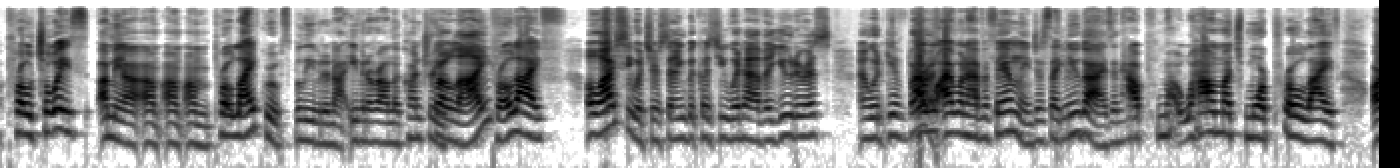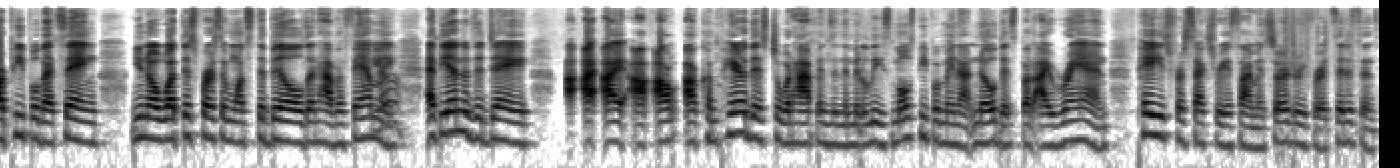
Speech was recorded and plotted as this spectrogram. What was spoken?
pro-choice, I mean, uh, um, um, um, pro-life groups, believe it or not, even around the country, Pro-life? pro-life. Oh, I see what you're saying because you would have a uterus and would give birth. I, want to have a family just like you guys. And how how much more pro life are people that saying, you know what, this person wants to build and have a family. Yeah. At the end of the day, I, I, I, I'll, I'll compare this to what happens in the Middle East. Most people may not know this, but Iran pays for sex reassignment surgery for its citizens.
